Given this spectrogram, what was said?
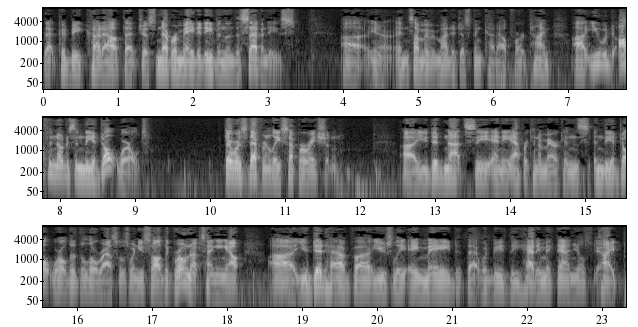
that could be cut out that just never made it, even in the seventies. Uh, you know, and some of it might have just been cut out for a time. Uh, you would often notice in the adult world there was definitely separation. Uh, you did not see any African Americans in the adult world of the Little Rascals when you saw the grown ups hanging out. Uh, you did have uh, usually a maid that would be the Hattie McDaniels Yeah. type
